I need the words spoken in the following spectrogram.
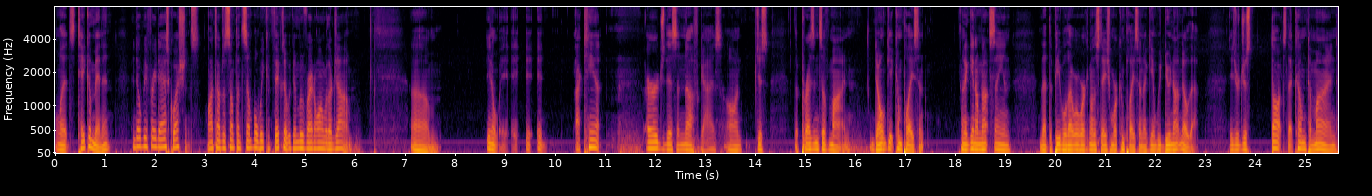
Let's take a minute and don't be afraid to ask questions. A lot of times it's something simple. We can fix it. We can move right along with our job. Um, you know, it, it, it I can't urge this enough, guys, on just the presence of mind. Don't get complacent. And again, I'm not saying that the people that were working on the station were complacent. Again, we do not know that. These are just thoughts that come to mind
